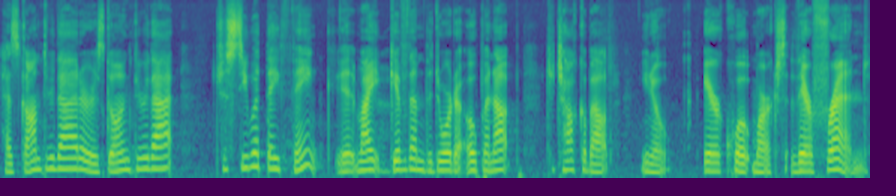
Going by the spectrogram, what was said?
has gone through that or is going through that? Just see what they think. It might give them the door to open up to talk about, you know, air quote marks, their friend.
